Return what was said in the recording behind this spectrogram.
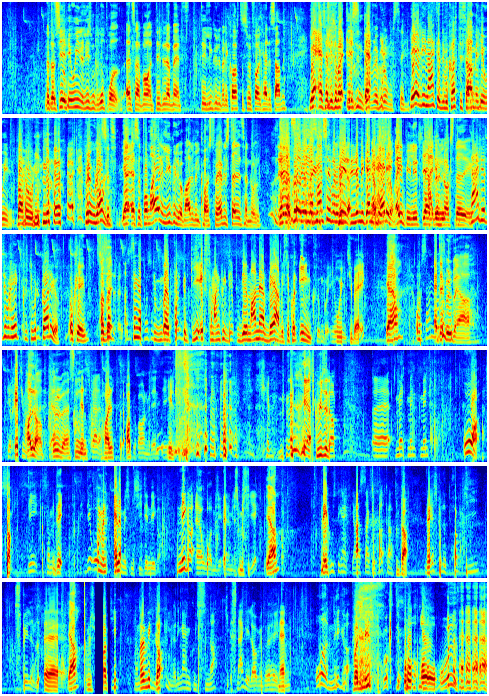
Når du siger, at heroin er ligesom brugbrød, altså hvor det er det der med, at det er ligegyldigt, hvad det koster, så vil folk have det samme. Ja, altså hvis det var... Det er sådan en gammel økonomisk ting. Ja, ja lige nøjagtigt, at det vil koste det Bare samme. med heroin. Bare heroin. for det er ulovligt. Så, ja, altså for mig er det ligegyldigt, hvor meget det vil koste, for jeg vil stadig tage 0. Ja, jeg så vil jeg godt se, hvad du men- mener. men nemlig gerne vil have det. det. er jo rigtig billigt. Ja, Nej, det vil nok stadig ikke. Nej, det, det vil ikke, du vil gøre det jo. Okay, så og så, og så tænker jeg på sådan, at folk vil give ekstra mange penge. Det, det er meget mere værd, hvis det er kun én klump heroin tilbage, ikke? Ja, Og på samme ja, det vil være... det er rigtig meget Hold op, det vil være sådan... Det er svært at holde op i røven med den. Det er helt... Kæmpe. Ja. Squeeze it up. Uh, men, men, men ord, som det, som det, det ord, man allermest må sige, det er nigger. Nigger er ordet, man allermest må sige, ikke? Ja, Men jeg kan huske dengang, jeg har sagt til podcasten før, når jeg spillede PUBG, spillet, øh, ja. kom til PUBG, når man var i lobbyen, og dengang man kunne snakke, snakke i lobbyen, kunne høre hinanden, ordet nigger var det mest brugte ord overhovedet.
